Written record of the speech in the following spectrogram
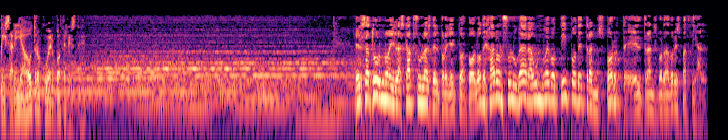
pisaría otro cuerpo celeste. El Saturno y las cápsulas del proyecto Apolo dejaron su lugar a un nuevo tipo de transporte, el transbordador espacial.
